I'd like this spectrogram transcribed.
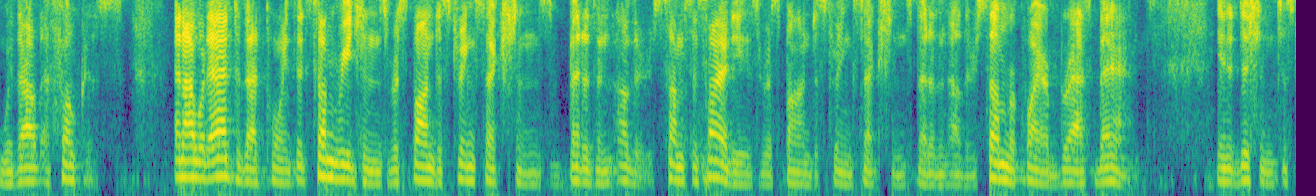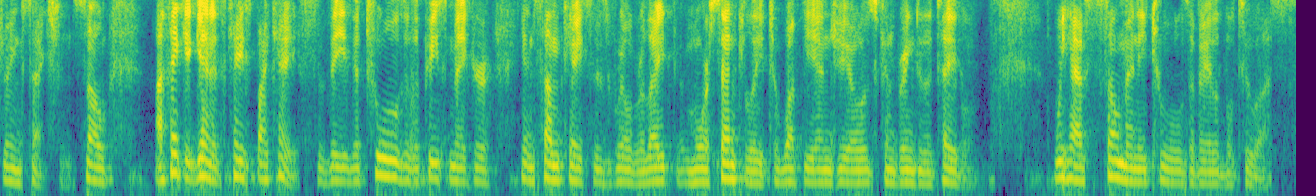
without a focus. And I would add to that point that some regions respond to string sections better than others. Some societies respond to string sections better than others. Some require brass bands in addition to string sections. So I think, again, it's case by case. The, the tools of the peacemaker in some cases will relate more centrally to what the NGOs can bring to the table. We have so many tools available to us.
